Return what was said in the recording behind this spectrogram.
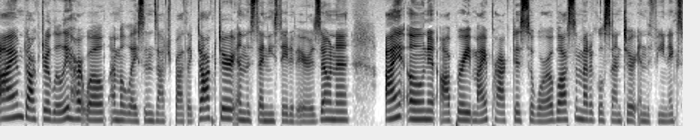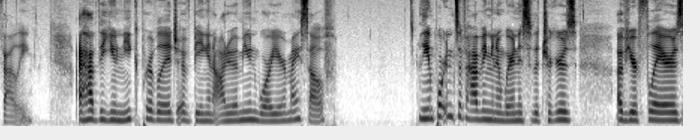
I'm Dr. Lillea Hartwell. I'm a licensed naturopathic doctor in the sunny state of Arizona. I own and operate my practice, Saguaro Blossom Medical Center, in the Phoenix Valley. I have the unique privilege of being an autoimmune warrior myself. The importance of having an awareness of the triggers of your flares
